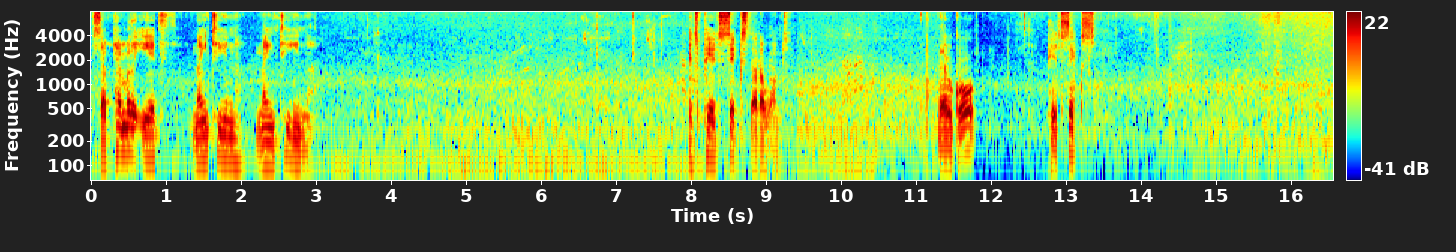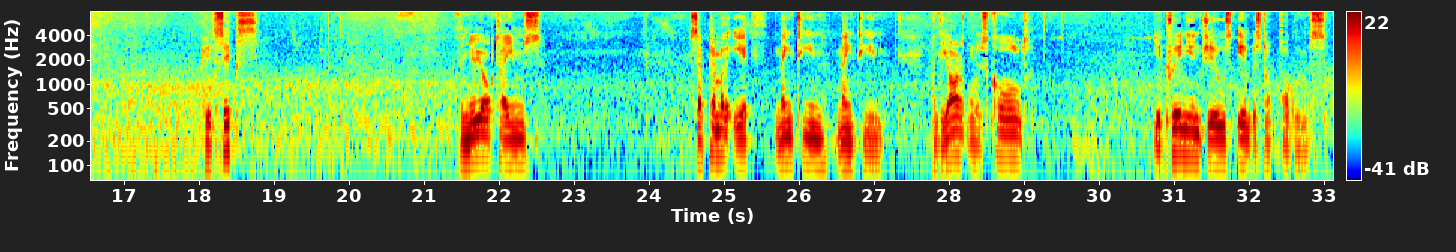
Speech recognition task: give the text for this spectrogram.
September the 8th, 1919. It's page 6 that I want. There we go. Page 6. Page 6. The New York Times, September the 8th, 1919. And the article is called Ukrainian Jews Aim to Stop Pogroms.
